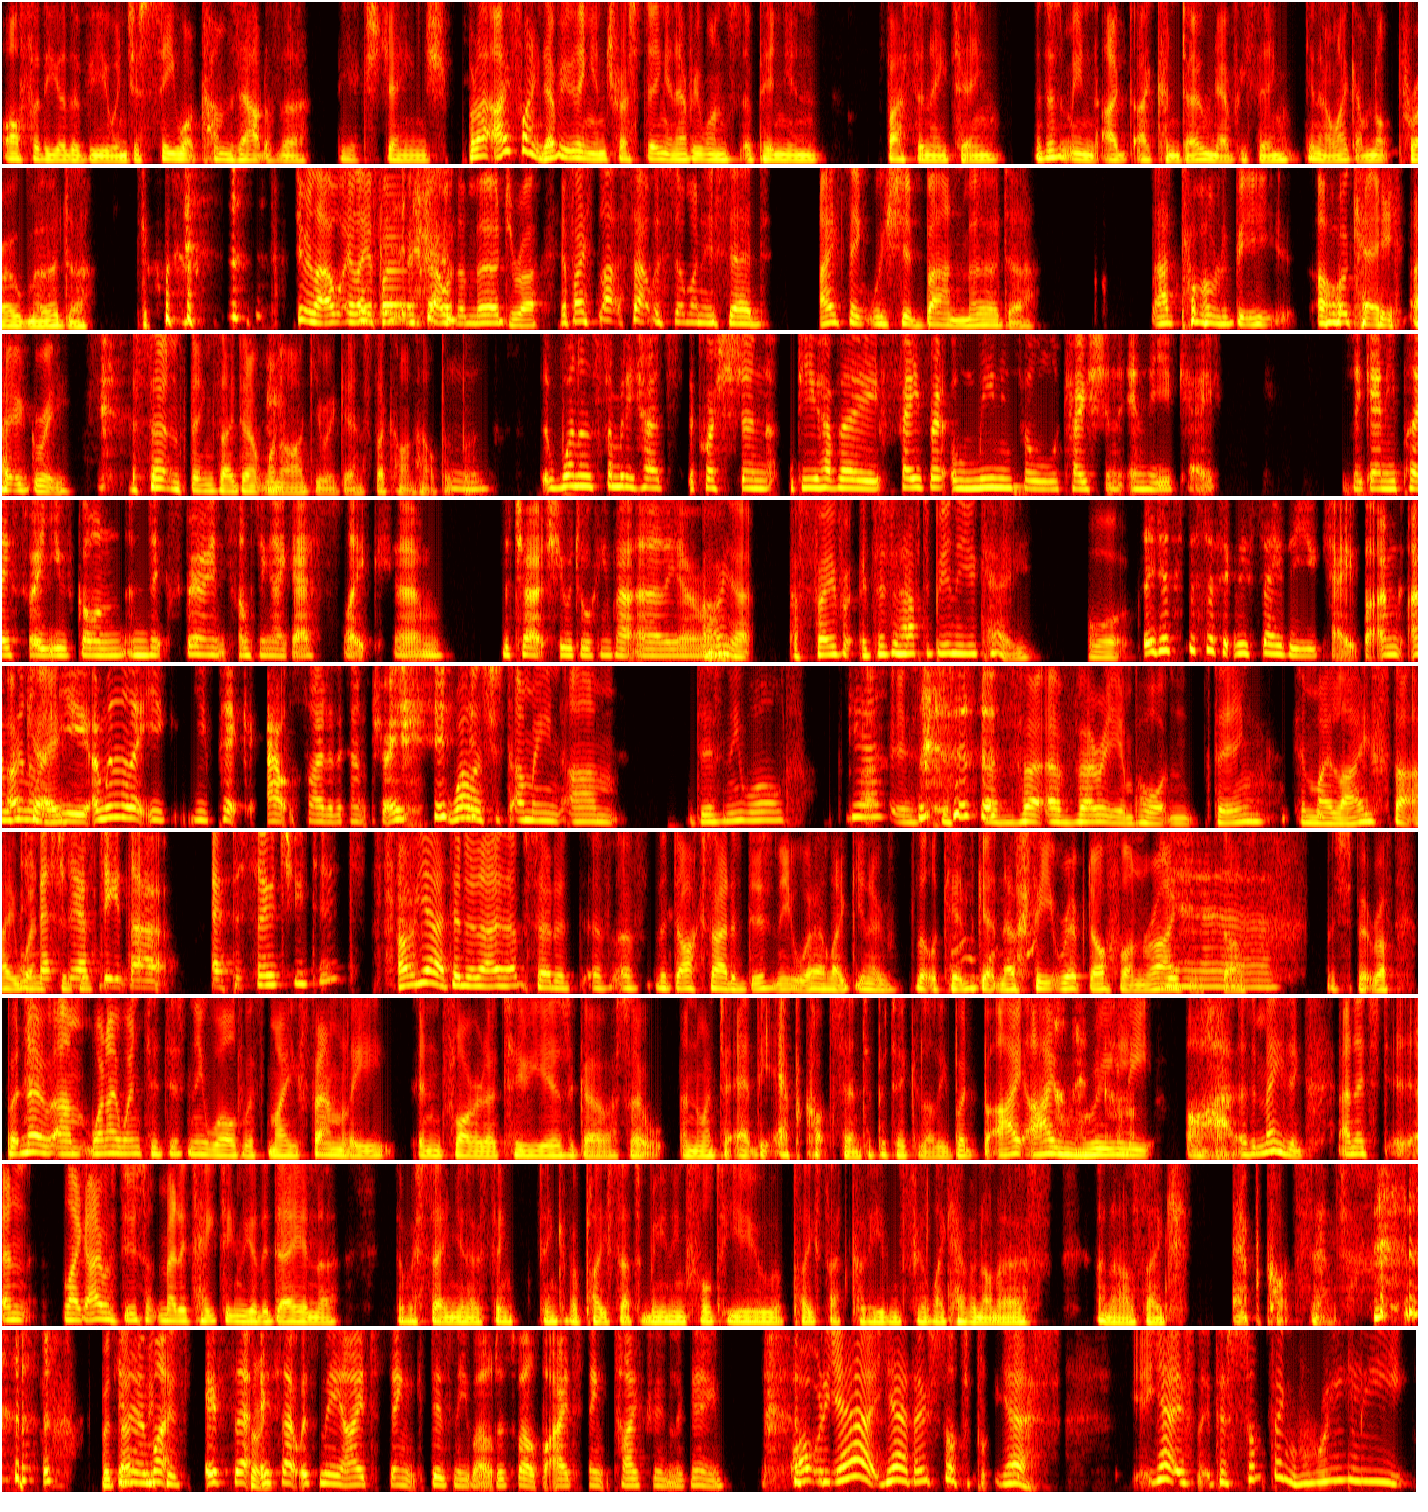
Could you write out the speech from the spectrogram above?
offer the other view and just see what comes out of the the exchange. But I, I find everything interesting and everyone's opinion fascinating. It doesn't mean I, I condone everything. You know, like I'm not pro murder. Do you know, like, like if I sat with a murderer, if I sat with someone who said, "I think we should ban murder," I'd probably be, "Oh, okay, I agree." There's certain things I don't want to argue against. I can't help it, but mm one of somebody had the question do you have a favorite or meaningful location in the uk like any place where you've gone and experienced something i guess like um, the church you were talking about earlier or... oh yeah. A favorite does it have to be in the uk or they did specifically say the uk but i'm, I'm gonna let you i'm gonna let you you pick outside of the country. Well it's just i mean um disney world yeah. uh, is just a, a very important thing in my life that i went especially to after that episode you did? Oh yeah, I did an episode of, of, of, the Dark Side of Disney where like you know little kids getting their feet ripped off on rides yeah. and stuff, which is a bit rough. But no, um, when I went to Disney World with my family in Florida two years ago, so and went to the Epcot Center particularly, but, but I I oh, really oh it's amazing, and it's and like I was doing some meditating the other day and the they were saying, you know, think think of a place that's meaningful to you, a place that could even feel like heaven on earth. And I was like, Epcot Center. but that's you know, because my, if that sorry. if that was me, I'd think Disney World as well, but I'd think Typhoon Lagoon. oh yeah, yeah, those sorts of yes, yeah. there's something really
